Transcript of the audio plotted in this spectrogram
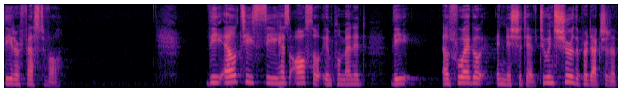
Theater Festival. The LTC has also implemented the El Fuego initiative to ensure the production of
